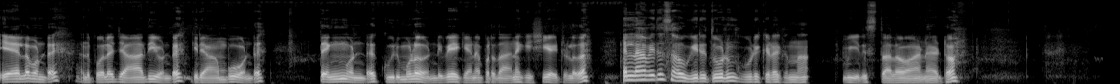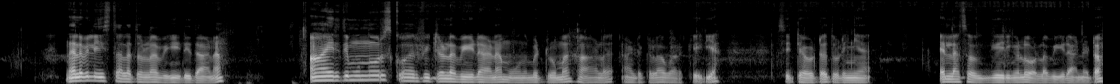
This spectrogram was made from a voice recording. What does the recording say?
ഏലമുണ്ട് അതുപോലെ ജാതിയുണ്ട് ഗ്രാമ്പുണ്ട് തെങ്ങുണ്ട് കുരുമുളകുണ്ട്. ഇവയൊക്കെയാണ് പ്രധാന കൃഷിയായിട്ടുള്ളത്. എല്ലാവിധ സൗകര്യത്തോടും കൂടി കിടക്കുന്ന വീട് സ്ഥലമാണ് കേട്ടോ. നിലവിൽ ഈ സ്ഥലത്തുള്ള വീട് ഇതാണ്. ആയിരത്തി മുന്നൂറ് സ്ക്വയർ ഫീറ്റുള്ള വീടാണ് മൂന്ന് ബെഡ്റൂം ഹാൾ അടുക്കള വർക്ക് ഏരിയ സിറ്റ് ഔട്ട് തുടങ്ങിയ എല്ലാ സൗകര്യങ്ങളും ഉള്ള വീടാണ് കേട്ടോ.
